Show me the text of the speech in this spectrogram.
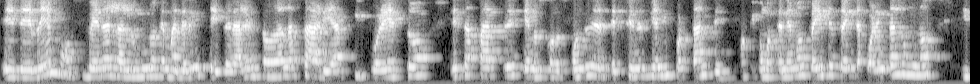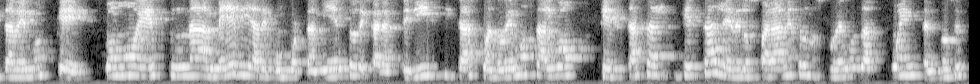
eh, debemos ver al alumno de manera integral en todas las áreas y por eso esa parte que nos corresponde de detección es bien importante, porque como tenemos 20, 30, 40 alumnos y sabemos que cómo es una media de comportamiento, de características, cuando vemos algo que, está que sale de los parámetros nos podemos dar cuenta. Entonces,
